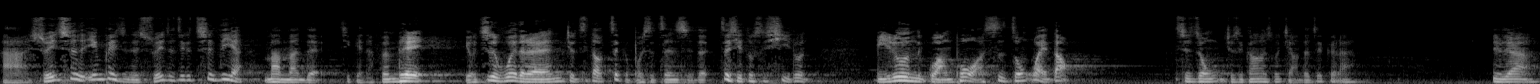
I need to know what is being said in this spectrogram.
啊，随次应配指的随着这个次第啊，慢慢的去给他分配。有智慧的人就知道这个不是真实的，这些都是细论，比论广破啊四中外道，四中就是刚刚所讲的这个啦，对不对啊？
